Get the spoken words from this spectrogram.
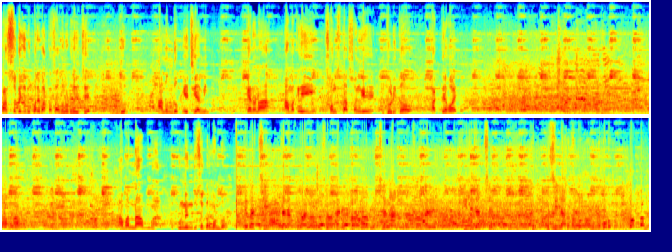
পাঁচশো কেজির উপরে বাতাসা হলুদ হয়েছে। খুব আনন্দ পেয়েছি আমি। কেননা আমাকে এই সংস্থার সঙ্গে জড়িত থাকতে হয়। আমার নাম পূর্ণেন্দু শেখর মণ্ডল। দেখতে পাচ্ছি, যারা খুব আনন্দ সহকারে খাওয়া দাওয়া করছেন, আনন্দ সহকারে ফিরে যাচ্ছে। খুব খুশি লাগছে। প্রত্যন্ত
